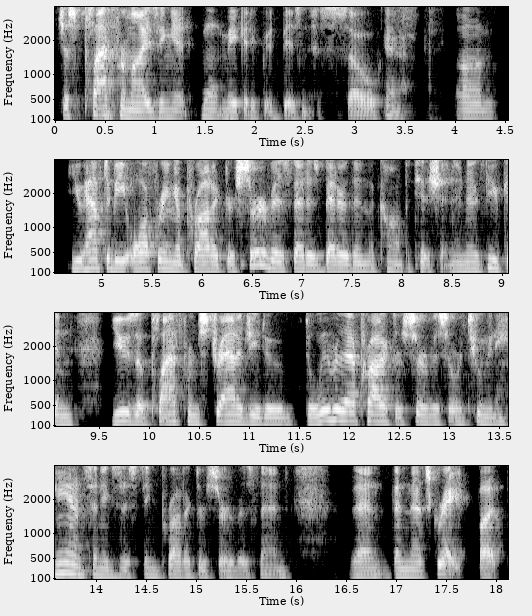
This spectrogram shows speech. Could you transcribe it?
Just platformizing it won't make it a good business. So yeah. um, you have to be offering a product or service that is better than the competition. And if you can use a platform strategy to deliver that product or service or to enhance an existing product or service, then then then that's great. But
